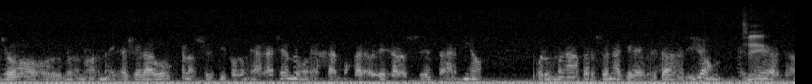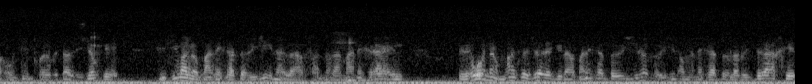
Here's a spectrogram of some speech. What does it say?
yo no, me cayó la boca, no soy el tipo que me va a callar, no voy a dejar mojar la oreja a los 60 años por una persona que le prestaba un sillón, un tipo de prestado sillón que encima lo maneja Torillina, la no la maneja él. Pero bueno, más allá de que la maneja Torillino, Torillino maneja todo el arbitraje,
